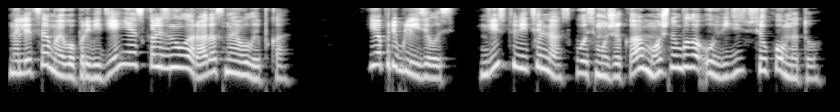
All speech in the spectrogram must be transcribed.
на лице моего привидения скользнула радостная улыбка. Я приблизилась. Действительно, сквозь мужика можно было увидеть всю комнату.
